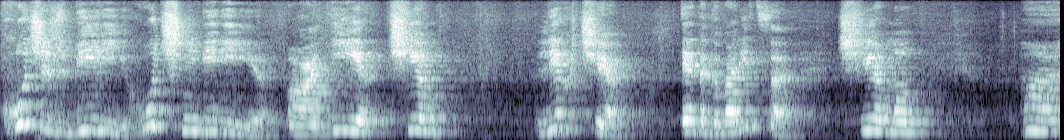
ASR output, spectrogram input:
хочешь – бери, хочешь – не бери. А, и чем легче это говорится, чем, а,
